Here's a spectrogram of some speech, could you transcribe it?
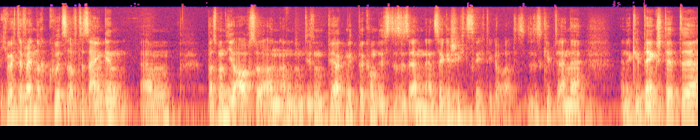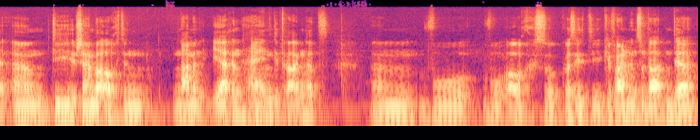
ich möchte vielleicht noch kurz auf das eingehen, ähm, was man hier auch so an, an, an diesem Berg mitbekommt, ist, dass es ein, ein sehr geschichtsträchtiger Ort ist. Also es gibt eine, eine Gedenkstätte, ähm, die scheinbar auch den Namen Ehrenhain getragen hat, ähm, wo, wo auch so quasi die gefallenen Soldaten der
